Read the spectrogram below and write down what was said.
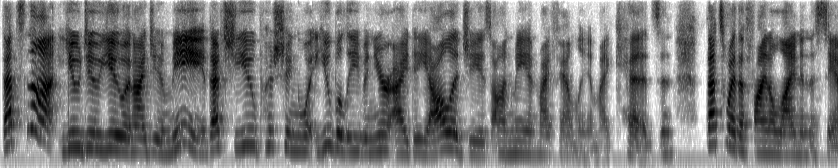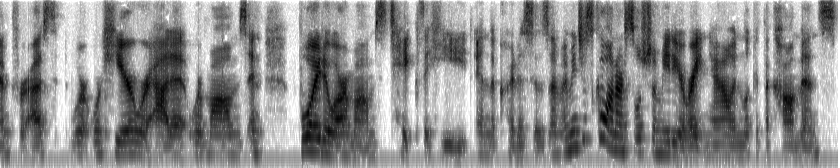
that's not you do you and I do me. That's you pushing what you believe in your ideologies on me and my family and my kids. And that's why the final line in the sand for us, we're, we're here, we're at it, we're moms. And boy, do our moms take the heat and the criticism. I mean, just go on our social media right now and look at the comments.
